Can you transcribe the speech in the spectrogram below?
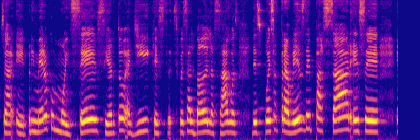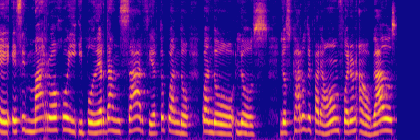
o sea, eh, primero con Moisés, ¿cierto? Allí que fue salvado de las aguas, después a través de pasar ese, eh, ese mar rojo y, poder danzar, ¿cierto? Cuando, cuando los, los carros de Faraón fueron ahogados,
